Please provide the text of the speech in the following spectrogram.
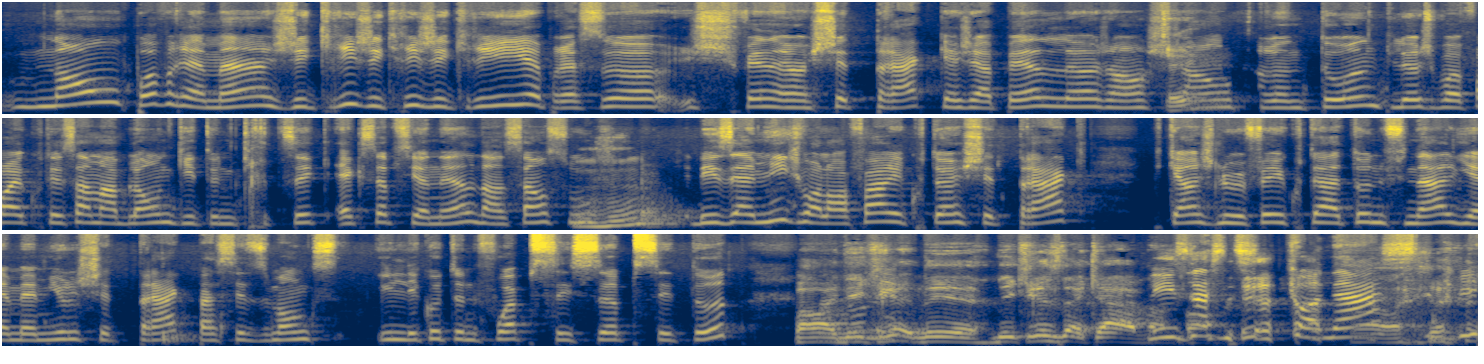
non, pas vraiment. J'écris, j'écris, j'écris. Après ça, je fais un shit track que j'appelle, là. Genre, je chante sur une tune. Puis là, je vais faire écouter ça à ma blonde, qui est une critique exceptionnelle, dans le sens où Mm-hmm. des amis que je vais leur faire écouter un shit track. Puis quand je leur fais écouter la tune finale, ils aimaient mieux le shit track parce que c'est du monde qui l'écoute une fois, puis c'est ça, puis c'est tout. Bon, ouais, des, cri- des, des crises de cave. Les de connasses. Puis,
